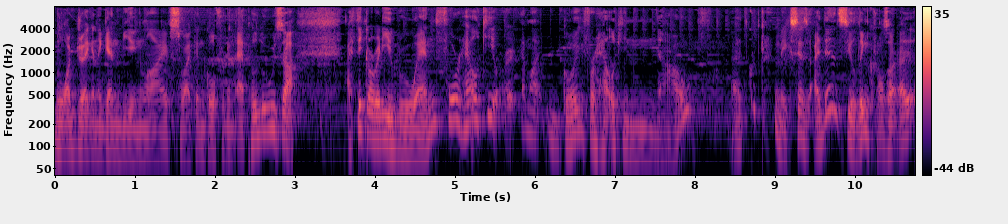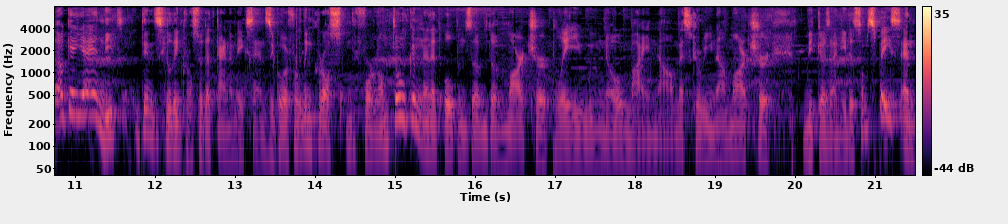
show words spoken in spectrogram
Block Dragon again being live. So I can go for an Appaloosa. I think already went for Helki. Or am I going for Helki now? It could kind of make sense. I didn't see Linkross. Uh, okay, yeah, indeed. Didn't see Linkross, so that kind of makes sense. You go for Linkross for one token, and it opens up the Marcher play we know by now. Masquerena Marcher, because I needed some space, and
